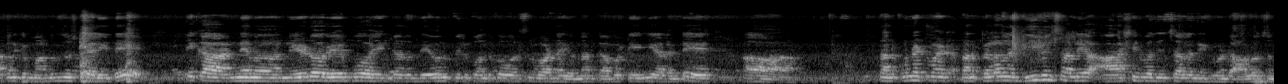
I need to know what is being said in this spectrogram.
అతనికి మందు దృష్టి కలిగితే ఇక నేను నేడో రేపో ఇంకా దేవుని పిలుపు అందుకోవాల్సిన వాడిని అయి ఉన్నాను. కాబట్టి ఏం చేయాలంటే తనకున్నటువంటి తన పిల్లల్ని దీవించాలి ఆశీర్వదించాలనేటువంటి ఆలోచన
